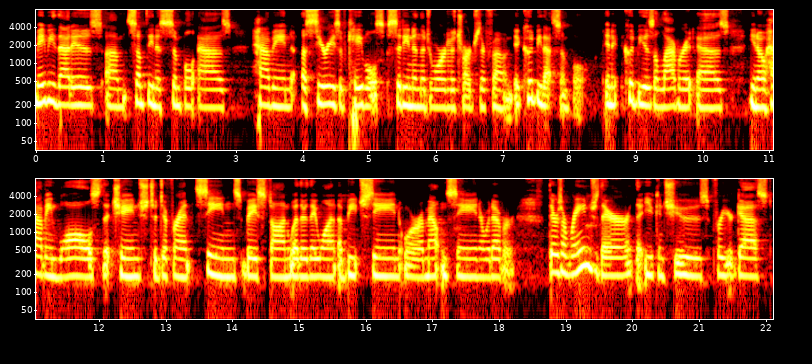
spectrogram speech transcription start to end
maybe that is um, something as simple as having a series of cables sitting in the drawer to charge their phone. It could be that simple. And it could be as elaborate as, you know, having walls that change to different scenes based on whether they want a beach scene or a mountain scene or whatever. There's a range there that you can choose for your guest.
